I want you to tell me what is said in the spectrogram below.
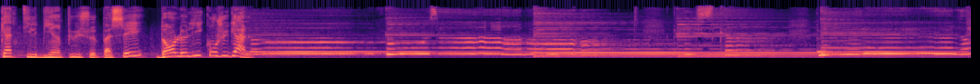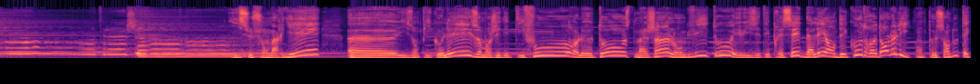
qu'a-t-il bien pu se passer dans le lit conjugal Ils se sont mariés, euh, ils ont picolé, ils ont mangé des petits fours, le toast, machin, longue vie, tout, et ils étaient pressés d'aller en découdre dans le lit, on peut s'en douter.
